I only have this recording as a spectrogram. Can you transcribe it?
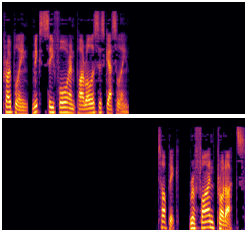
propylene, mixed C4 and pyrolysis gasoline. Refined products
